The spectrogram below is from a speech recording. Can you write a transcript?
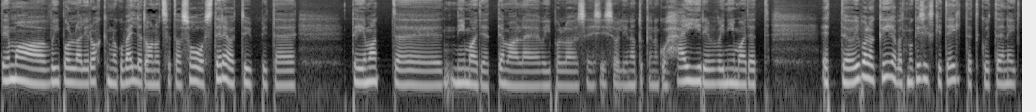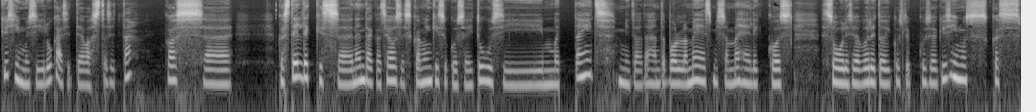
tema võib-olla oli rohkem nagu välja toonud seda soostereotüüpide teemat äh, niimoodi, et temale võib-olla see siis oli natuke nagu häiriv või niimoodi, et et võib-olla kõigepealt ma küsikski teilt, et kui te neid küsimusi lugesite ja vastasite, kas äh, kas teil tekkis äh, nendega seoses ka mingisuguseid uusi mõtteid, mida tähendab olla mees, mis on mehelikkus, soolise võrdõiguslikkuse küsimus, kas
